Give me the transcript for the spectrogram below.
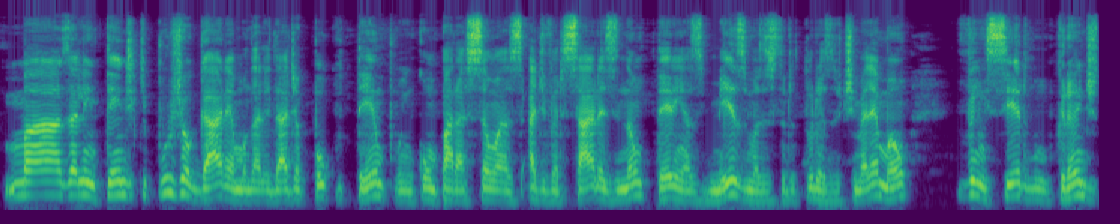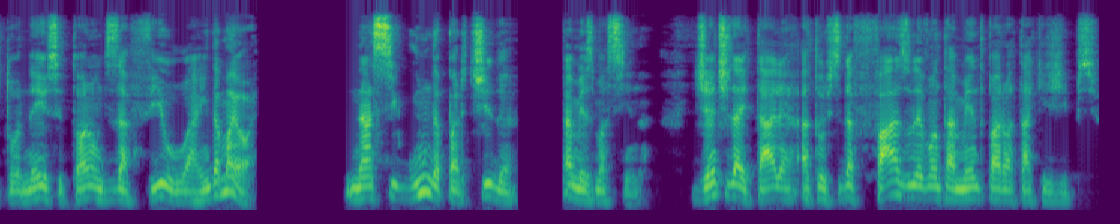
Mas ela entende que por jogarem a modalidade há pouco tempo em comparação às adversárias e não terem as mesmas estruturas do time alemão, vencer num grande torneio se torna um desafio ainda maior. Na segunda partida, a mesma cena. Diante da Itália, a torcida faz o levantamento para o ataque egípcio.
